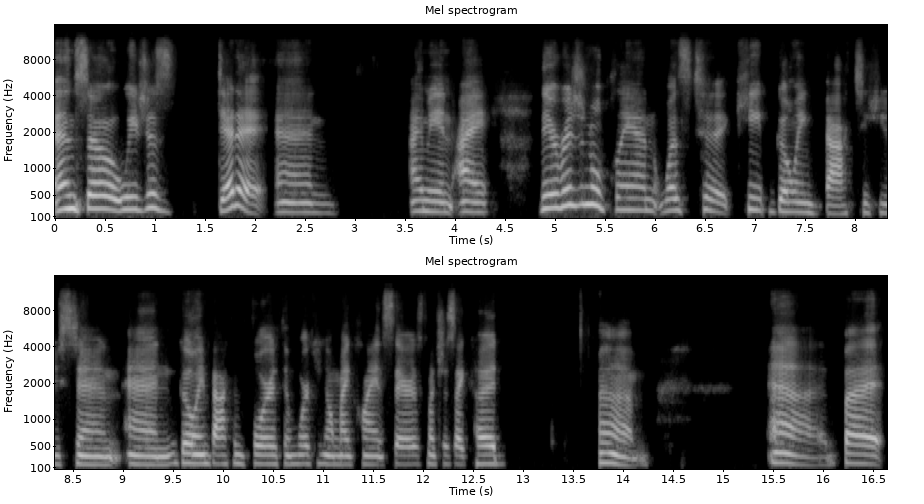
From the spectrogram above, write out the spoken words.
And so we just did it. And I mean, I, the original plan was to keep going back to Houston and going back and forth and working on my clients there as much as I could. Um, uh, but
